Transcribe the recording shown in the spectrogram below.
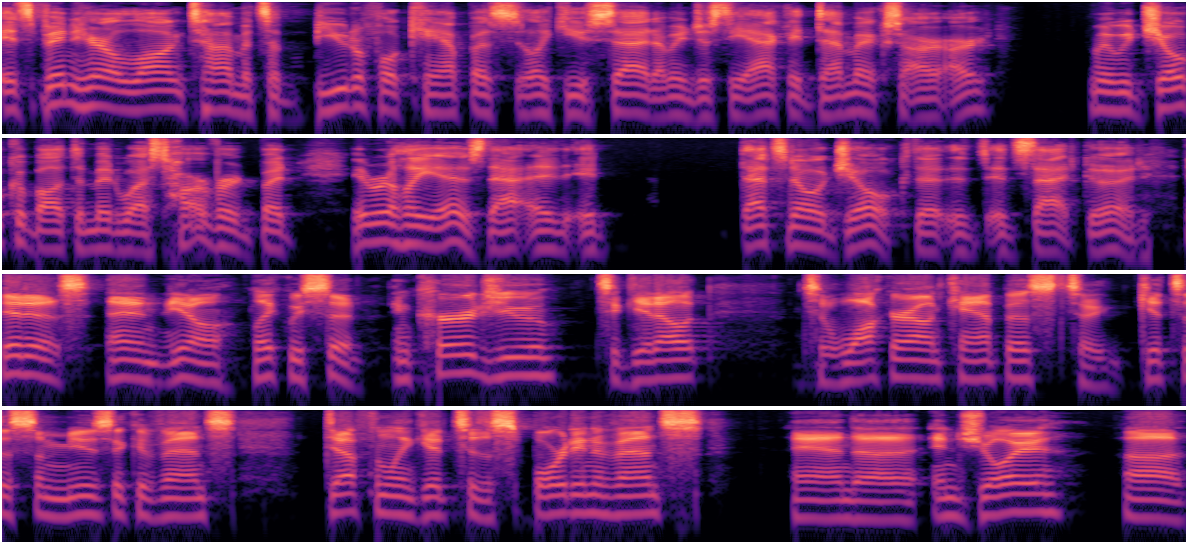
it's been here a long time. It's a beautiful campus, like you said. I mean, just the academics are. are I mean, we joke about the Midwest Harvard, but it really is that it. it that's no joke. That it's, it's that good. It is. And, you know, like we said, encourage you to get out, to walk around campus, to get to some music events, definitely get to the sporting events and uh, enjoy uh,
